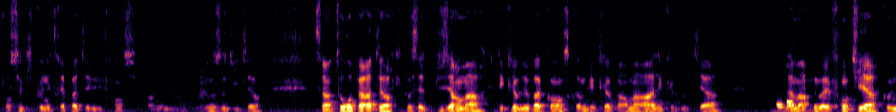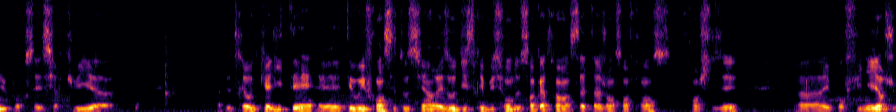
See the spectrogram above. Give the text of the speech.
Pour ceux qui ne connaîtraient pas TV France parmi nos, auditeurs, c'est un tour opérateur qui possède plusieurs marques, des clubs de vacances comme les clubs Marmara, les clubs Lucia, la marque Nouvelle Frontière, connue pour ses circuits euh, de très haute qualité. Et France est aussi un réseau de distribution de 187 agences en France, franchisées. Euh, et pour finir, je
